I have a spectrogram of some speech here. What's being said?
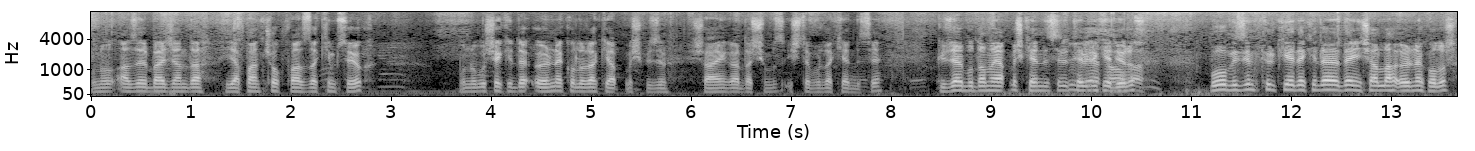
Bunu Azerbaycan'da yapan çok fazla kimse yok. Bunu bu şekilde örnek olarak yapmış bizim Şahin kardeşimiz. İşte burada kendisi. Güzel budama yapmış. Kendisini Türkiye tebrik ediyoruz. Bu bizim Türkiye'dekilere de inşallah örnek olur.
